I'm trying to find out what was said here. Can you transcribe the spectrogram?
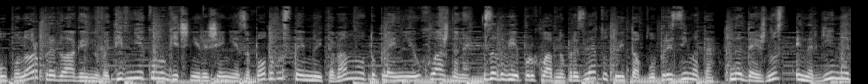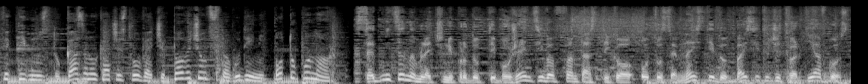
Опонор предлага иновативни екологични решения за по-добро стенно и таванно отопление и охлаждане, за да ви е прохладно през лятото и топло през зимата. Надежност, енергийна ефективност, доказано качество вече повече от 100 години. От Опонор. Седмица на млечни продукти Боженци в Фантастико от 18 до 24 август.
